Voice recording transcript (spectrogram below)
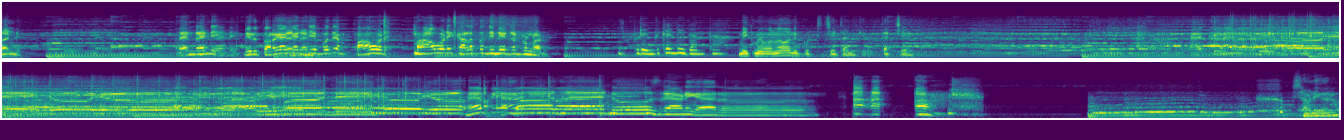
రండి. రండి రండి. మీరు త్వరగా కట్ చేయకపోతే మావోడే మావోడే కళ్ళతో తినేటట్టున్నాడు. ఇప్పుడు ఎందుకండి ఇదంతా? మీకు మేము ఉన్నామని గుర్తు చేయడానికి కట్ చేయండి. హ్యాపీ బర్త్డే టు శ్రావణి గారు ఆ, ఆ, ఆ. శ్రవణి గారు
